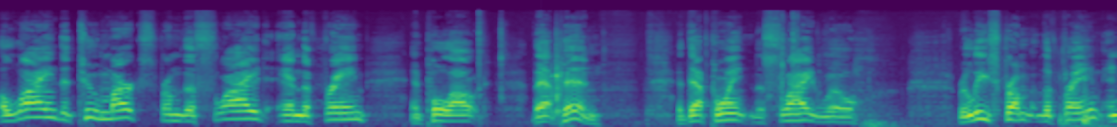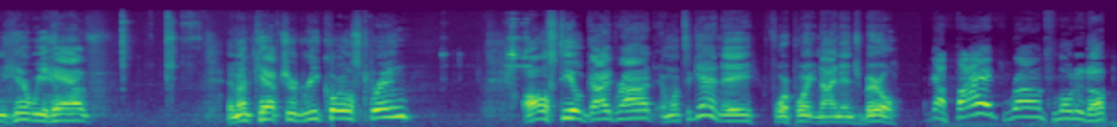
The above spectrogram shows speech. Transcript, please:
align the two marks from the slide and the frame and pull out that pin. At that point, the slide will release from the frame and here we have an uncaptured recoil spring, all steel guide rod, and once again, a 4.9 inch barrel. I've got five rounds loaded up,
